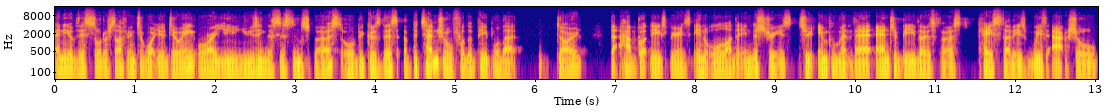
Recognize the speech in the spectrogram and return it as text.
any of this sort of stuff into what you're doing, or are you using the systems first, or because there's a potential for the people that don't that have got the experience in all other industries to implement there and to be those first case studies with actual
